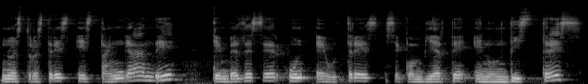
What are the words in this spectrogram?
nuestro estrés es tan grande que en vez de ser un EU3 se convierte en un DIS3.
